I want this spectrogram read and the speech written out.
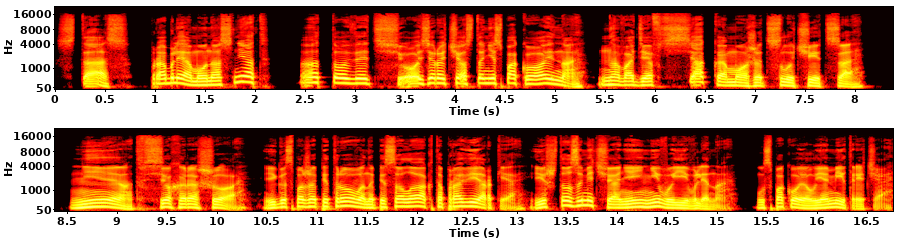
«Стас, проблем у нас нет? А то ведь озеро часто неспокойно, на воде всяко может случиться». «Нет, все хорошо. И госпожа Петрова написала акт о проверке, и что замечаний не выявлено», – успокоил я Митрича.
